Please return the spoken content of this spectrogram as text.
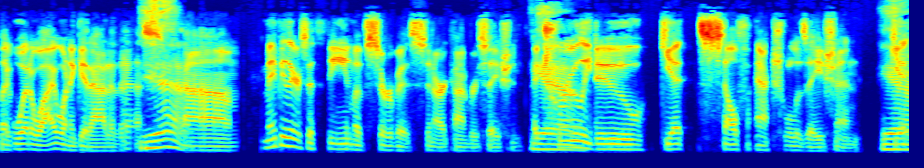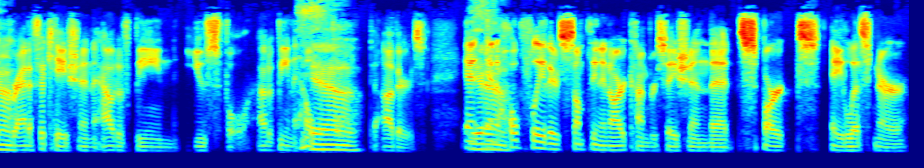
like, what do I want to get out of this? Yeah. Um, maybe there's a theme of service in our conversation. I yeah. truly do get self actualization yeah. get gratification out of being useful, out of being helpful yeah. to others. And, yeah. and, hopefully there's something in our conversation that sparks a listener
